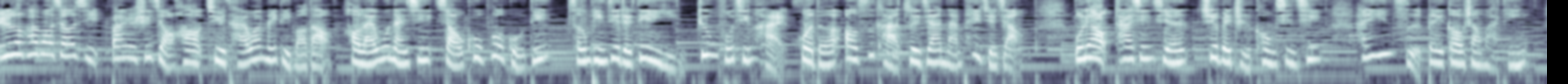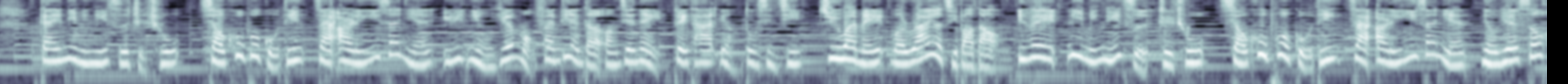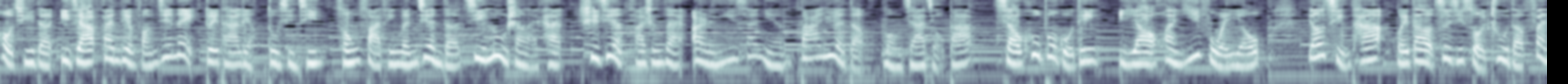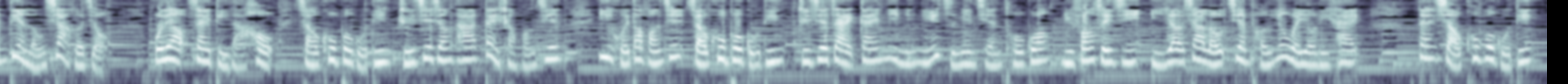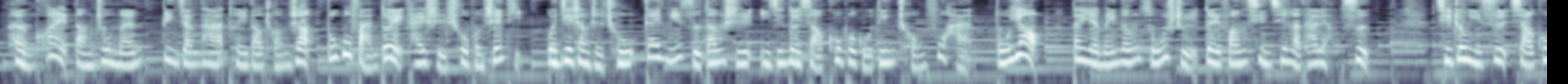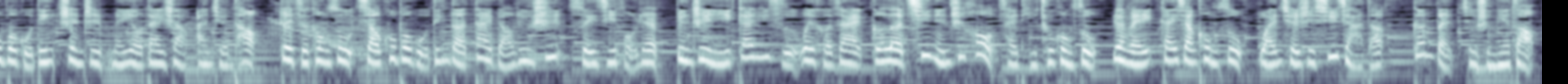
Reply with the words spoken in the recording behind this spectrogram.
娱乐快报消息，八月十九号，据台湾媒体报道，好莱坞男星小库珀古丁曾凭借着电影《征服情海》获得奥斯卡最佳男配角奖，不料他先前却被指控性侵，还因此被告上法庭。该匿名女子指出，小库珀古丁在2013年于纽约某饭店的房间内对她两度性侵。据外媒 Variety 报道，一位匿名女子指出，小库珀古丁在2013年纽约 SoHo 区的一家饭店房间内对她两度性侵。从法庭文件的记录上来看，事件发生在2013年8月的某家酒吧。小库珀古丁以要换衣服为由，邀请他回到自己所住的饭店楼下喝酒。不料在抵达后，小库珀古丁直接将他带上房间。一回到房间，小库珀古丁直接在该匿名女子面前脱光，女方随即以要下楼见朋友为由离开。但小库珀古丁很快挡住门，并将他推到床上，不顾反对，开始触碰身体。文件上指出，该女子当时已经对小库珀古丁重复喊“不要”，但也没能阻止对方性侵了她两次。其中一次，小库珀古丁甚至没有戴上安全套。对此控诉，小库珀古丁的代表律师随即否认，并质疑该女子为何在隔了七年之后才提出控诉，认为该项控诉完全是虚假的，根本就是捏造。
